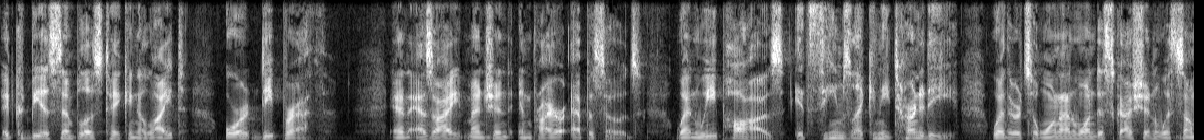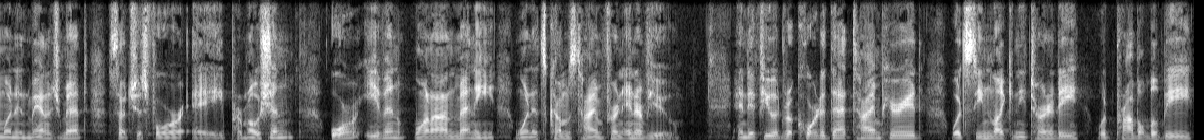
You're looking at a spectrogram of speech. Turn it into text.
It could be as simple as taking a light or deep breath And as I mentioned in prior episodes, when we pause, it seems like an eternity, whether it's a one on one discussion with someone in management, such as for a promotion, or even one on many when it comes time for an interview. And if you had recorded that time period, what seemed like an eternity would probably be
